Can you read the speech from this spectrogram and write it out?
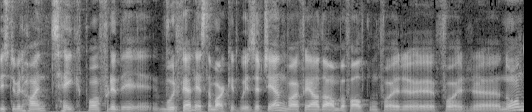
hvis, du vil ha en take på Hvorfor jeg leste Market Wizards igjen, var fordi jeg hadde anbefalt den for, eh, for uh, noen.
